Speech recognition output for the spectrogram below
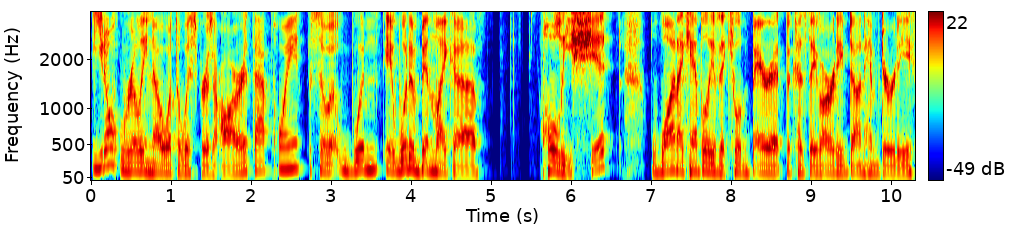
you don't really know what the whispers are at that point. So it wouldn't, it would have been like a, holy shit. One, I can't believe they killed Barrett because they've already done him dirty.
